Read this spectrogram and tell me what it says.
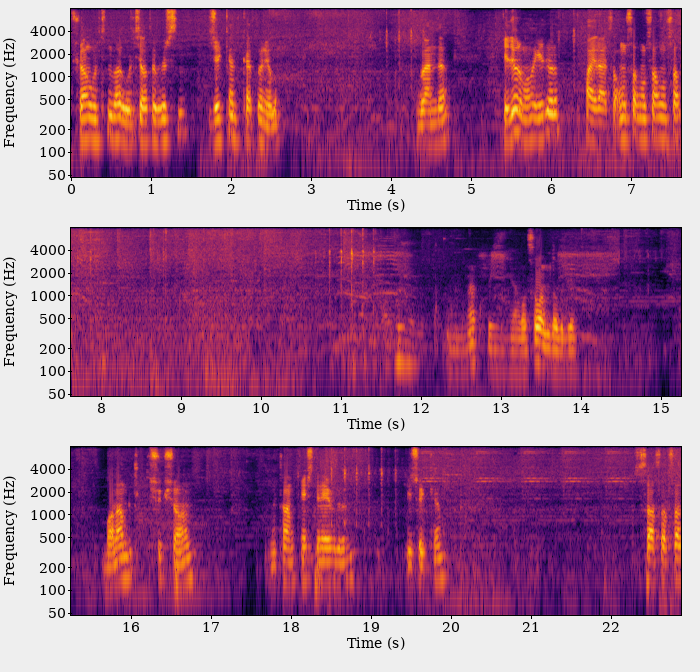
Şu an ultin var. Ulti atabilirsin. Diyecekken dikkatli oynayalım. Bu bende. Geliyorum ama geliyorum. Hayır hayır. Onu sal, onu sal, onu sal. formda bugün. Banan bir tık düşük şu an. Bunu tam keş deneyebilirim. İyi çekiyorum. Sağ sağ sağ.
